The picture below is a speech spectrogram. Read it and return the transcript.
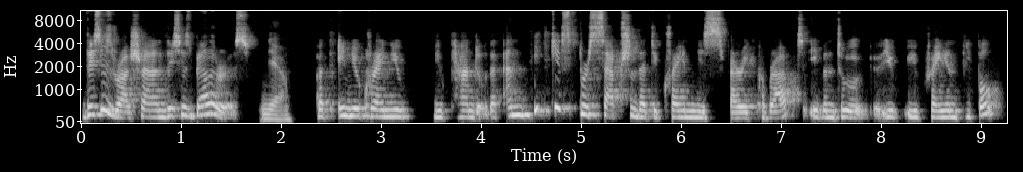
This is Russia and this is Belarus. Yeah. But in Ukraine, you you can do that. And it gives perception that Ukraine is very corrupt, even to U- Ukrainian people.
